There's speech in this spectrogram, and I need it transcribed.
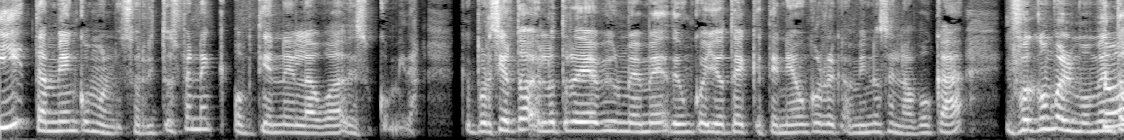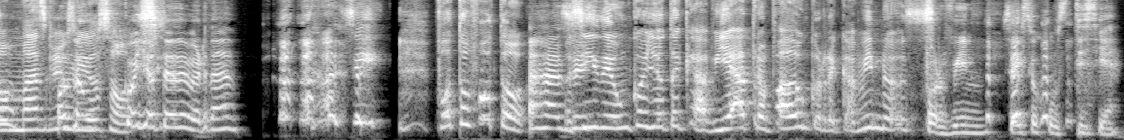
Y también como los zorritos Fennec obtiene el agua de su comida. Que por cierto, el otro día vi un meme de un coyote que tenía un correcaminos en la boca y fue como el momento más glorioso. un coyote de verdad. sí, foto, foto. Así de un coyote que había atrapado un correcaminos. Por fin se hizo justicia.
